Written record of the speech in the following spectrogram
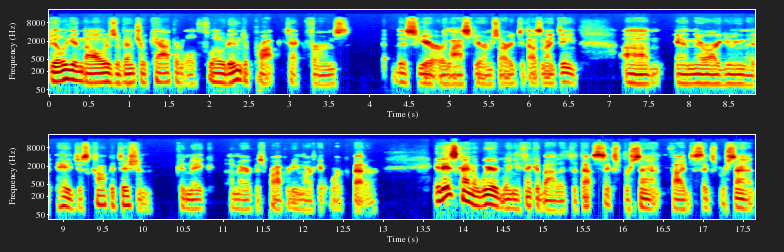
billion of venture capital flowed into prop tech firms this year or last year, I'm sorry, 2019. Um, and they're arguing that, hey, just competition can make America's property market work better. It is kind of weird when you think about it that that 6%, 5 to 6%,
